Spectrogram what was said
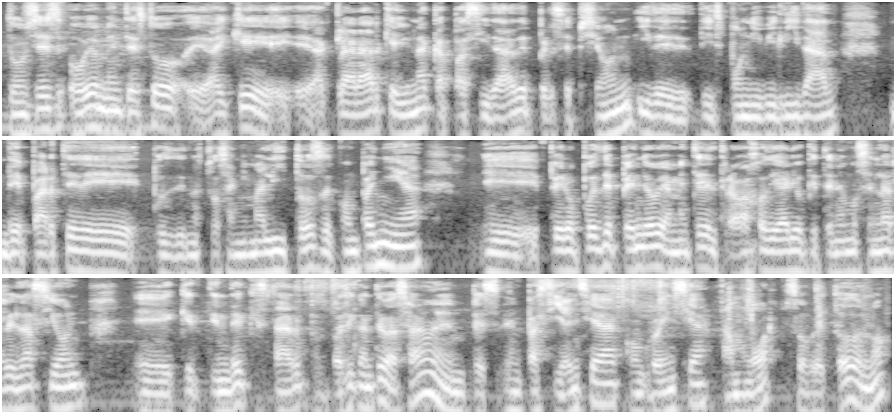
Entonces, obviamente, esto eh, hay que eh, aclarar que hay una capacidad de percepción y de disponibilidad de parte de, pues, de nuestros animalitos de compañía. Eh, pero pues depende obviamente del trabajo diario que tenemos en la relación, que tiende que estar pues básicamente basado en, en, paciencia, congruencia, amor, sobre todo, ¿no?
